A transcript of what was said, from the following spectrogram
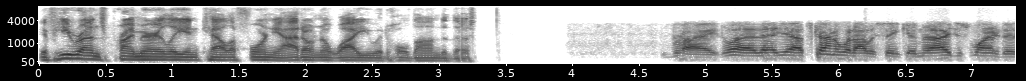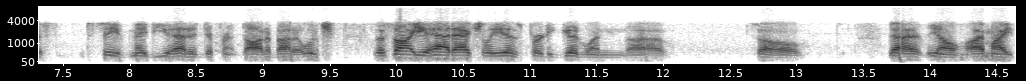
if he runs primarily in California, I don't know why you would hold on to this. Right. Well, that, yeah, that's kind of what I was thinking. But I just wanted to see if maybe you had a different thought about it, which the thought you had actually is pretty good one. Uh, so that you know, I might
